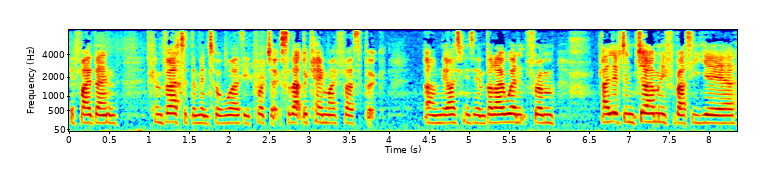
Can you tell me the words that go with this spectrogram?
if I then converted them into a worthy project. So that became my first book, um, The Ice Museum. But I went from, I lived in Germany for about a year,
